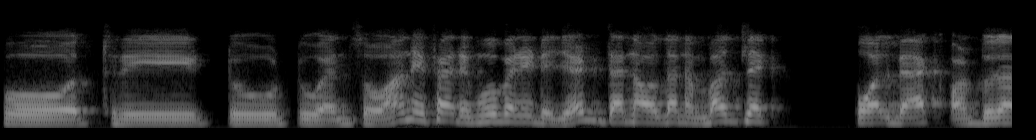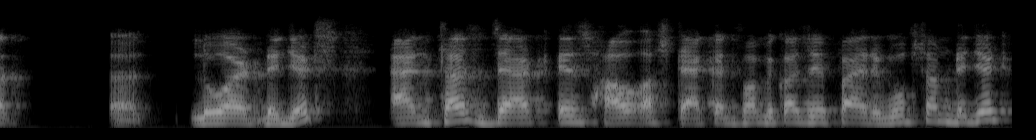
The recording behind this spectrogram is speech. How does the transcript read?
four, three, two, two, and so on. If I remove any digit, then all the numbers like fall back onto the uh, lower digits. And thus that is how a stack can form because if I remove some digit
